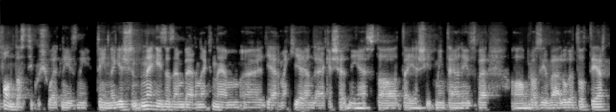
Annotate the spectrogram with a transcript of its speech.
Fantasztikus volt nézni, tényleg, és nehéz az embernek nem gyermekien lelkesedni ezt a teljesítményt elnézve a brazil válogatottért,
